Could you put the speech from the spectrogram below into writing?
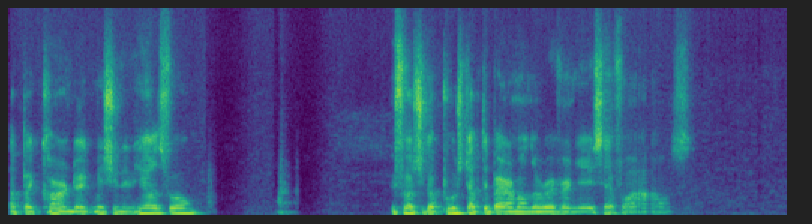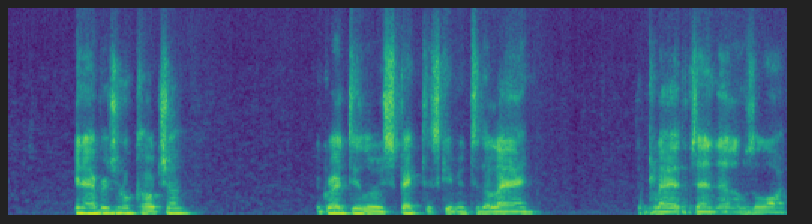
up at Coranderrk Mission in Healesville before she got pushed up the Barramunda River in New South Wales. In Aboriginal culture, a great deal of respect is given to the land, the plants and animals alike.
